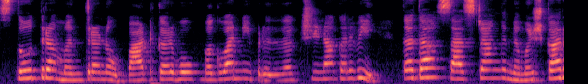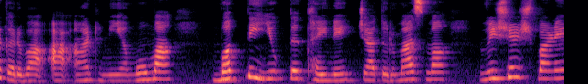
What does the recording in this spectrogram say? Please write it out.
સ્તોત્ર મંત્રનો પાઠ કરવો, ભગવાનની પ્રદક્ષિણા કરવી તથા સાષ્ટાંગ નમસ્કાર કરવા આ આઠ નિયમોમાં ભક્તિયુક્ત થઈને ચાતુર્માસમાં વિશેષપણે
